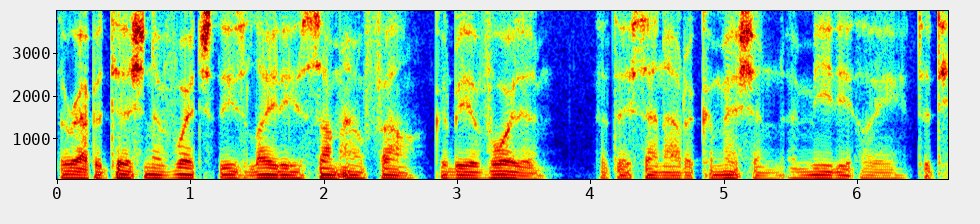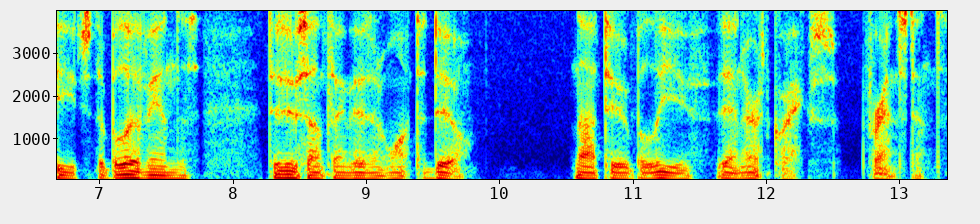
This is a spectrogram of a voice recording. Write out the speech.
the repetition of which these ladies somehow felt could be avoided if they sent out a commission immediately to teach the Bolivians to do something they didn't want to do, not to believe in earthquakes, for instance.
